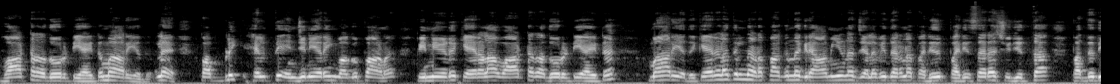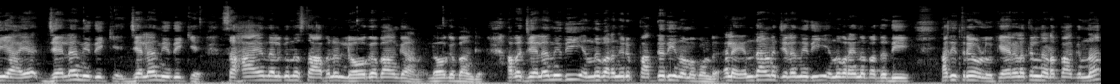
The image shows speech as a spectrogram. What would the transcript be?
വാട്ടർ അതോറിറ്റി ആയിട്ട് മാറിയത്. അല്ലെ? പബ്ലിക് ഹെൽത്ത് എഞ്ചിനീയറിംഗ് വകുപ്പാണ് പിന്നീട് കേരള വാട്ടർ അതോറിറ്റി ആയിട്ട് മാറിയത്. കേരളത്തിൽ നടപ്പാക്കുന്ന ഗ്രാമീണ ജലവിതരണ പരി പരിസര ശുചിത്വ പദ്ധതിയായ ജലനിധിക്ക് ജലനിധിക്ക് സഹായം നൽകുന്ന സ്ഥാപനം ലോകബാങ്കാണ് ലോകബാങ്ക്. അപ്പൊ ജലനിധി എന്ന് പറഞ്ഞൊരു പദ്ധതി നമുക്കുണ്ട്. അല്ലെ? എന്താണ് ജലനിധി എന്ന് പറയുന്ന പദ്ധതി? അത് ഇത്രയേ ഉള്ളൂ. കേരളത്തിൽ നടപ്പാക്കുന്ന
